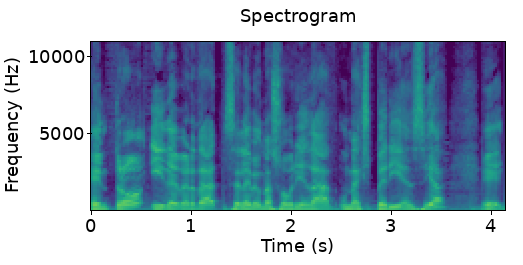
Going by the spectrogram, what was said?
Entró y de verdad se le ve una sobriedad, una experiencia, eh,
